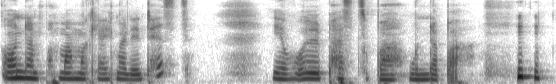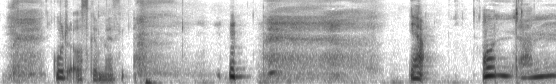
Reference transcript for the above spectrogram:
Und dann machen wir gleich mal den Test. Jawohl, passt super, wunderbar. Gut ausgemessen. und dann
